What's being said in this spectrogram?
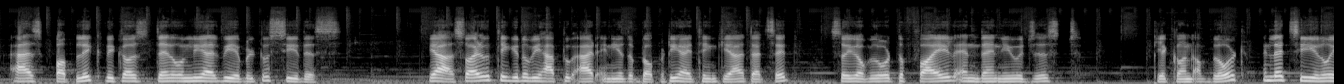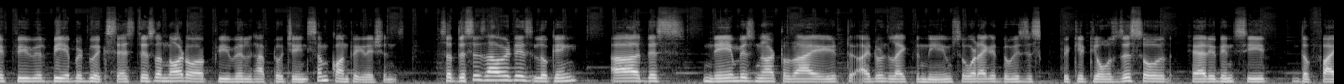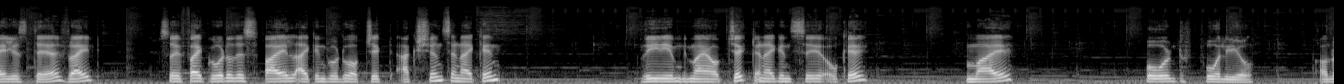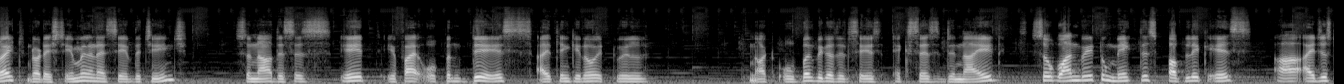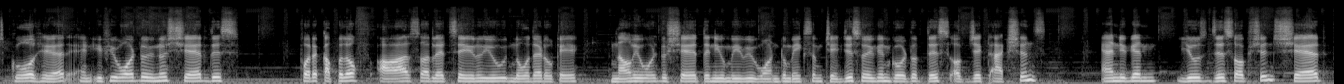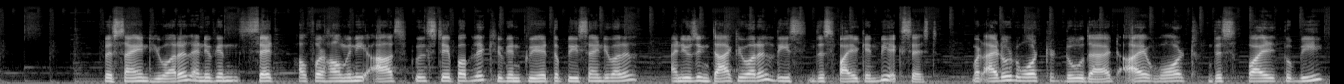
as public because then only I'll be able to see this. Yeah, so I don't think, you know, we have to add any other property. I think, yeah, that's it. So you upload the file and then you just click on upload and let's see, you know, if we will be able to access this or not, or if we will have to change some configurations. So this is how it is looking. Uh, this name is not right. I don't like the name. So what I can do is just quickly close this. So here you can see the file is there, right? So if I go to this file, I can go to object actions and I can rename my object and I can say, okay, my portfolio. All right, .html and I save the change. So now this is it. If I open this, I think, you know, it will not open because it says access denied. So one way to make this public is uh, I just go here and if you want to you know share this for a couple of hours or let's say you know you know that okay now you want to share then you maybe want to make some changes. So you can go to this object actions and you can use this option share pre-signed URL and you can set how for how many hours it will stay public. You can create the pre-signed URL and using that URL these this file can be accessed but I don't want to do that. I want this file to be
